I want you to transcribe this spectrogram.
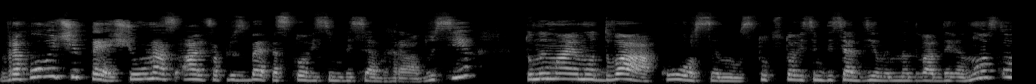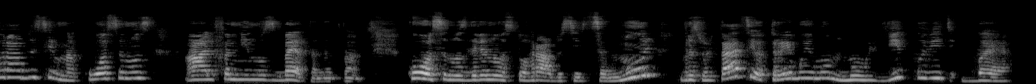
Враховуючи те, що у нас альфа плюс бета 180 градусів, то ми маємо 2 косинус, тут 180 ділимо на 2 90 градусів, на косинус альфа мінус бета на 2. Косинус 90 градусів це 0, в результаті отримуємо 0. Відповідь Б.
